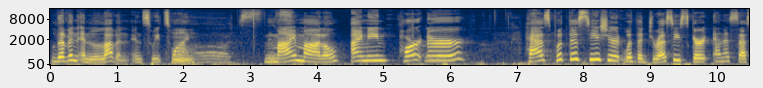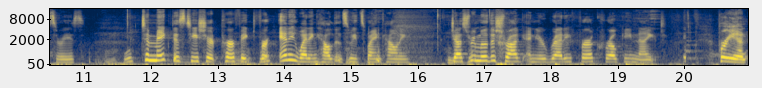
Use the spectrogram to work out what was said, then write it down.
living and loving in Sweet Swine. My model, I mean partner, has put this t shirt with a dressy skirt and accessories. To make this t shirt perfect for any wedding held in Sweet Swine County, just remove the shrug and you're ready for a croaky night. Prairie Ann,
